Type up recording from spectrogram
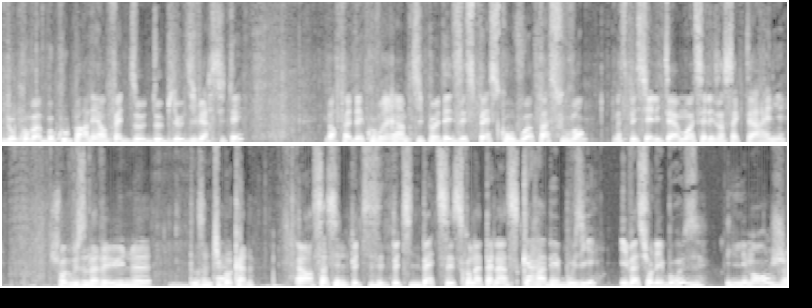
Donc on va beaucoup parler en fait de, de biodiversité, leur faire découvrir un petit peu des espèces qu'on voit pas souvent. Ma spécialité à moi, c'est les insectes et araignées. Je crois que vous en avez une euh, dans un petit bocal. Alors ça, c'est une petite, cette petite bête, c'est ce qu'on appelle un scarabée bousier. Il va sur les bouses, il les mange,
